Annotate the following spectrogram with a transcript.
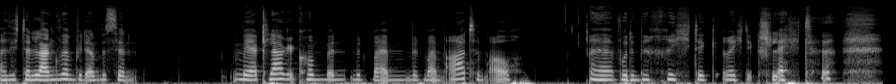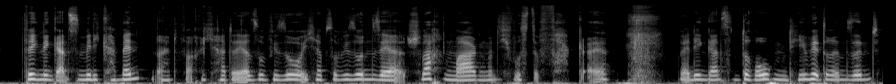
als ich dann langsam wieder ein bisschen mehr klargekommen bin mit meinem, mit meinem Atem auch, äh, wurde mir richtig, richtig schlecht. Wegen den ganzen Medikamenten einfach. Ich hatte ja sowieso, ich habe sowieso einen sehr schwachen Magen und ich wusste, fuck, ey, bei den ganzen Drogen, die mir drin sind,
